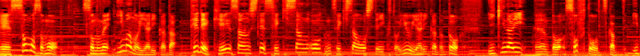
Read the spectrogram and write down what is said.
えー、そもそもそのね今のやり方手で計算して積算を積算をしていくというやり方といきなり、えーと、ソフトを使って一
